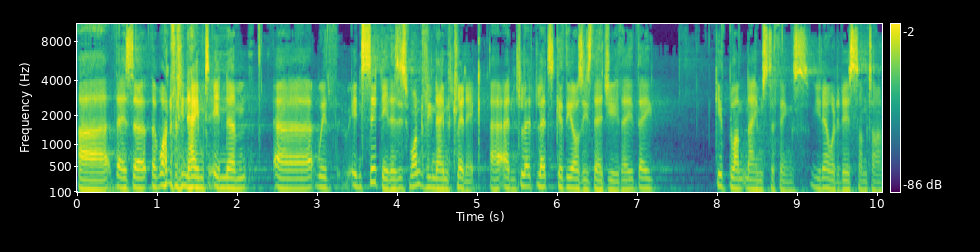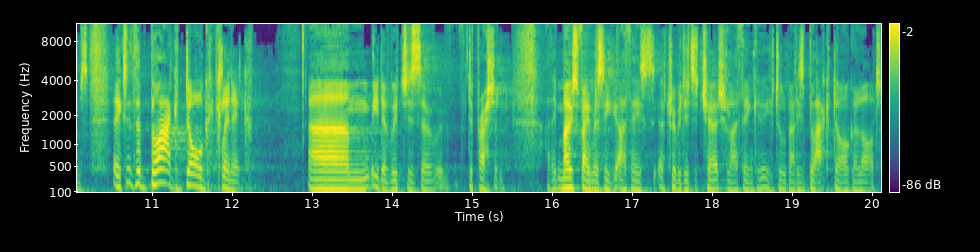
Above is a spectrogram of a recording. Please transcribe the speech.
Uh, there's a the wonderfully named in um, uh, with in Sydney. There's this wonderfully named clinic, uh, and let, us give the Aussies their due. They they give blunt names to things. You know what it is sometimes. It's the Black Dog Clinic, um, you know, which is uh, depression. I think most famously, I think it's attributed to Churchill, I think. He talked about his black dog a lot.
